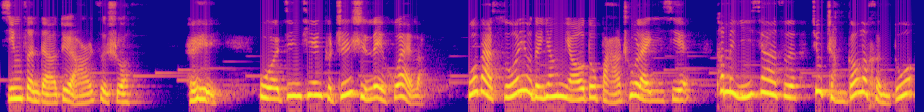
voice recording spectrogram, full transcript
兴奋地对儿子说：“嘿，我今天可真是累坏了。”我把所有的秧苗都拔出来一些，它们一下子就长高了很多。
